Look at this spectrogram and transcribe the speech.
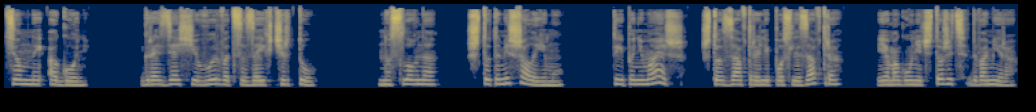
темный огонь, грозящий вырваться за их черту. Но словно что-то мешало ему. «Ты понимаешь, что завтра или послезавтра я могу уничтожить два мира?»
